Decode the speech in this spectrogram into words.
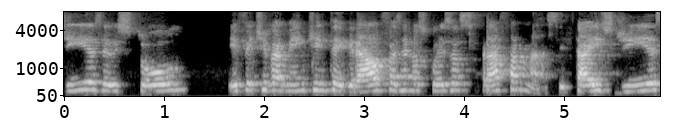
dias eu estou efetivamente integral fazendo as coisas para a farmácia, e tais dias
